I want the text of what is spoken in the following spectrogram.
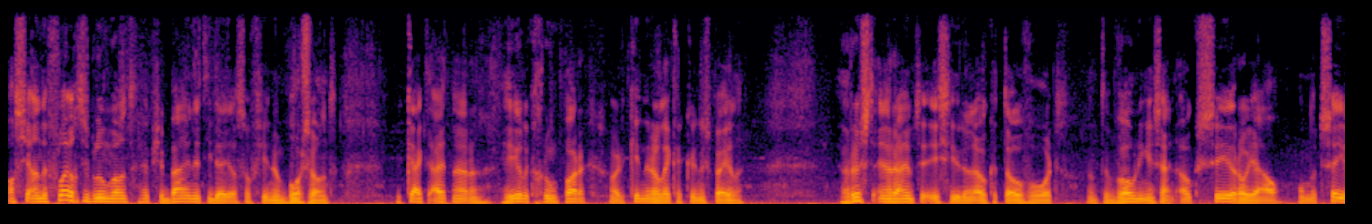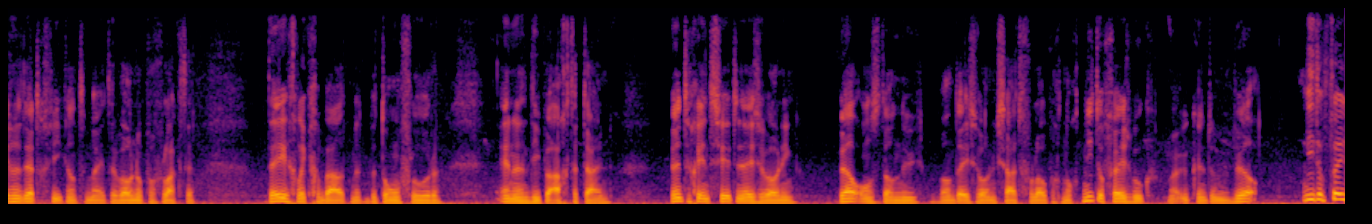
Als je aan de Vleugeltjesbloem woont, heb je bijna het idee alsof je in een bos woont. Je kijkt uit naar een heerlijk groen park waar de kinderen lekker kunnen spelen. Rust en ruimte is hier dan ook het toverwoord, want de woningen zijn ook zeer royaal. 137 vierkante meter woonoppervlakte, degelijk gebouwd met betonvloeren en een diepe achtertuin. Bent u geïnteresseerd in deze woning? Bel ons dan nu, want deze woning staat voorlopig nog niet op Facebook, maar u kunt hem wel niet op Facebook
